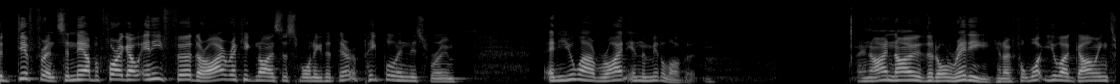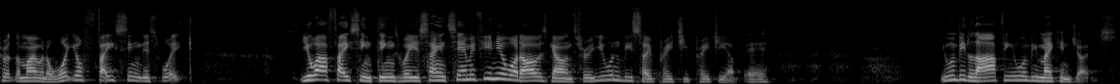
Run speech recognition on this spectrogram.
the difference. And now, before I go any further, I recognize this morning that there are people in this room, and you are right in the middle of it. And I know that already, you know, for what you are going through at the moment or what you're facing this week, you are facing things where you're saying, Sam, if you knew what I was going through, you wouldn't be so preachy, preachy up there. You wouldn't be laughing, you wouldn't be making jokes.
